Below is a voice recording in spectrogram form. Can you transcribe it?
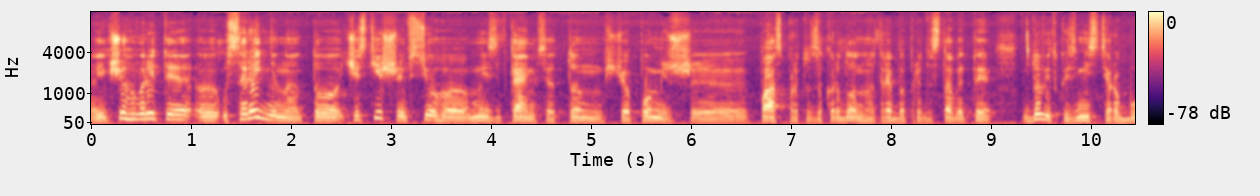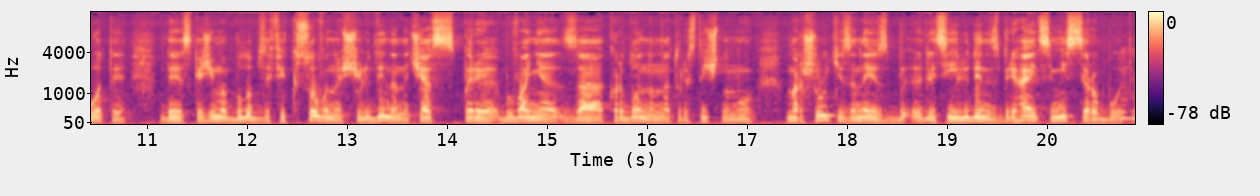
Якщо говорити е, усередньо, то частіше всього ми зіткаємося в тому, що поміж е, паспорту закордонного треба предоставити довідку з місця роботи, де, скажімо, було б зафіксовано, що людина на час перебування за кордоном на туристичному маршруті за нею для цієї людини зберігається місце роботи.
